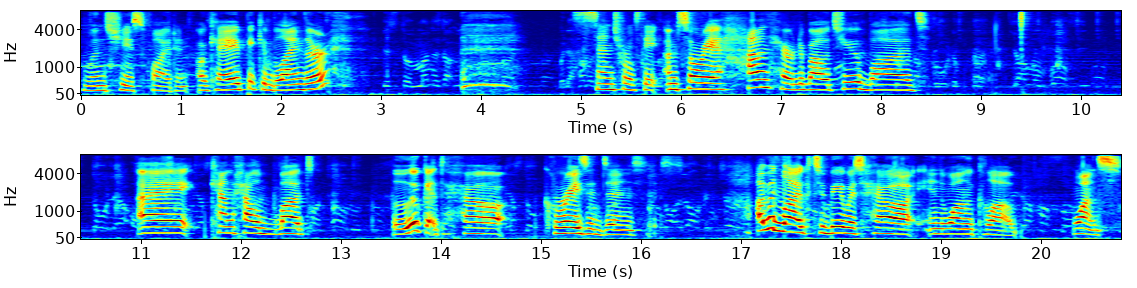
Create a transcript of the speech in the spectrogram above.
when she's fighting. Okay Peaky Blinder. Central Cee I'm sorry I haven't heard about you but I can't help but look at her crazy dances. I would like to be with her in one club once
